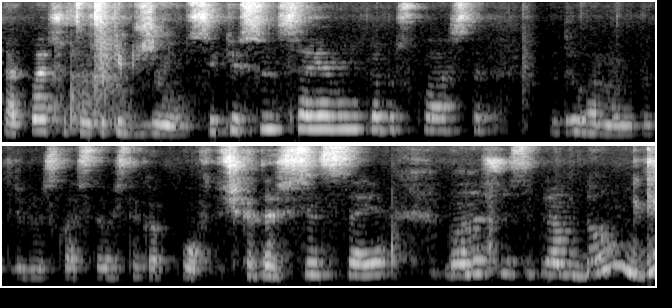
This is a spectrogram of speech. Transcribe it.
Так, перше це такі джинсики сенсея мені треба скласти. Друге мені потрібно скласти ось така кофточка теж сенсея. Вона щось прям довгі.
